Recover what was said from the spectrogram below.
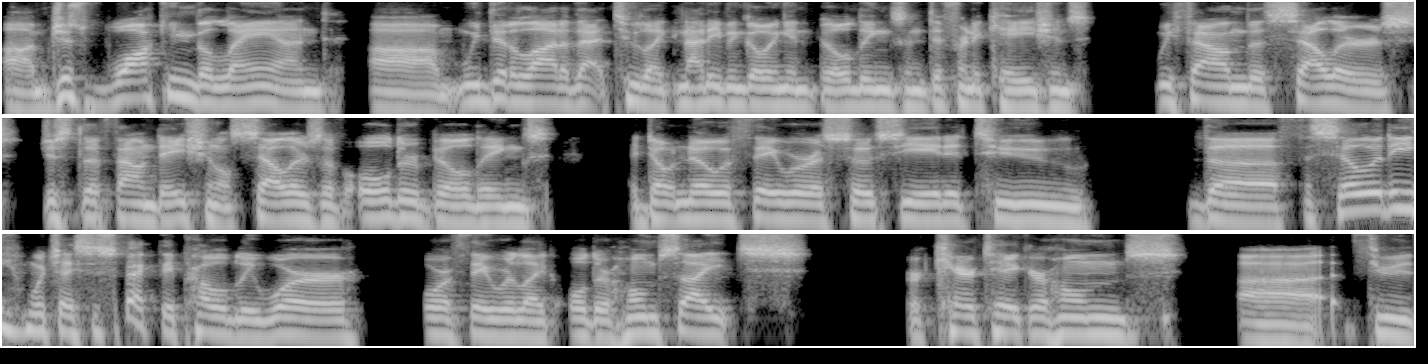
Um, just walking the land, um, we did a lot of that too, like not even going in buildings on different occasions. We found the cellars, just the foundational cellars of older buildings. I don't know if they were associated to the facility, which I suspect they probably were, or if they were like older home sites or caretaker homes uh, through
